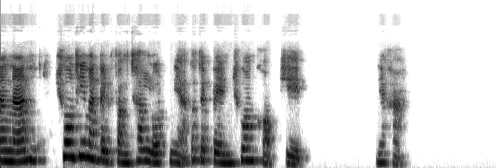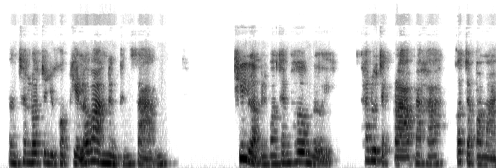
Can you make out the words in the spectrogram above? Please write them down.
ดังนั้นช่วงที่มันเป็นฟังก์ชันลดเนี่ย ก็จะเป็นช่วงขอบเขต เนี่ยค่ะ ฟังก์ชันลดจะอยู่ขอบเขตระหว่างหนึ่งถึงสามที่เหลือเป็นฟังก์ชันเพิ่มเลย ถ้าดูจากกราฟนะคะ ก็จะประมาณ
